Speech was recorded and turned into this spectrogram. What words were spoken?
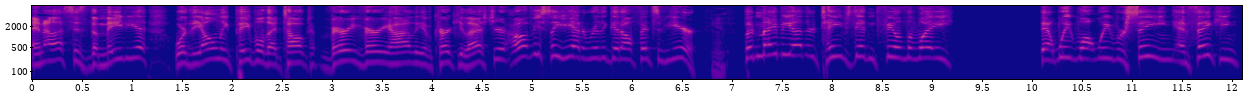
and us as the media were the only people that talked very very highly of Kirky last year. Obviously, he had a really good offensive year, Yeah. but maybe other teams didn't feel the way that we what we were seeing and thinking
